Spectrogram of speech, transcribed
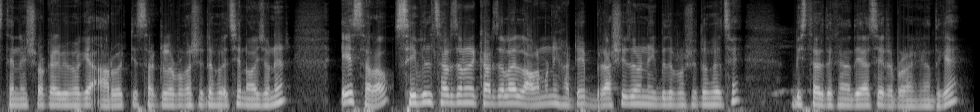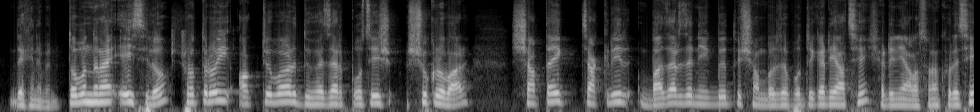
স্থানীয় সরকারি বিভাগে আরও একটি সার্কুলার প্রকাশিত হয়েছে নয় জনের। এছাড়াও সিভিল সার্জনের কার্যালয় লালমনিহাটে বিরাশি জনের নির্বিধি প্রকাশিত হয়েছে। বিস্তারিত এখানে দেওয়া আছে এটা আপনারা এখান থেকে দেখে নেবেন। তো বন্ধুরা, এই ছিল সতেরোই অক্টোবর দুই হাজার পঁচিশ শুক্রবার। সাপ্তাহিক চাকরির বাজার যে নিয়োগ বিজ্ঞপ্তি সম্বলিত পত্রিকাটি আছে, সেটি নিয়ে আলোচনা করেছি।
